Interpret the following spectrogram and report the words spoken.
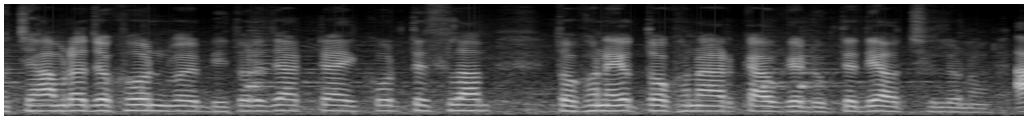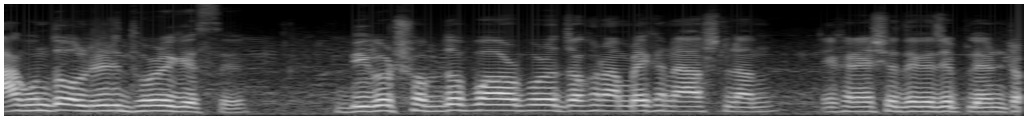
হচ্ছে আমরা যখন ভিতরে যাওয়ার ট্রাই করতেছিলাম, তখন তখন আর কাউকে ঢুকতে দেওয়া হচ্ছিল না। আগুন তো অলরেডি ধরে গেছে। বিকট শব্দ পাওয়ার পরে যখন আমরা এখানে আসলাম এখানে এসে দেখে যে প্লেনটা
